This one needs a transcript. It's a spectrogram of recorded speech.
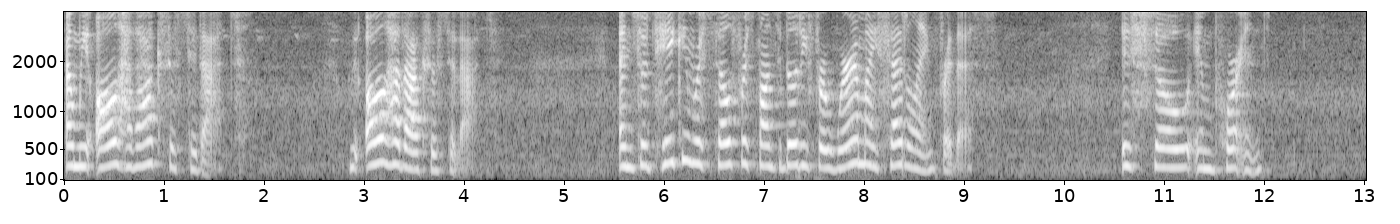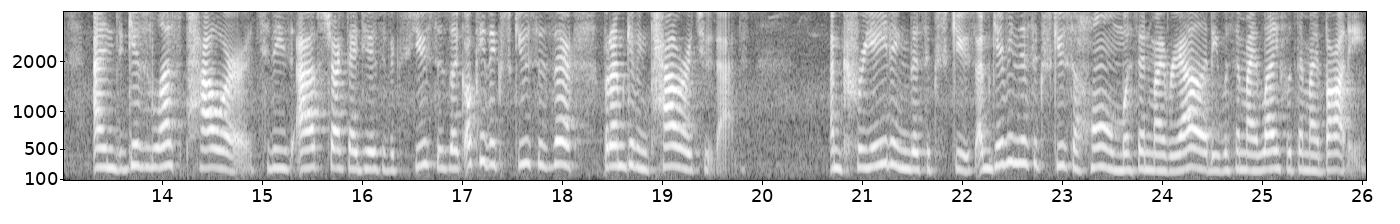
And we all have access to that. We all have access to that. And so taking self responsibility for where am I settling for this is so important and gives less power to these abstract ideas of excuses. Like, okay, the excuse is there, but I'm giving power to that. I'm creating this excuse. I'm giving this excuse a home within my reality, within my life, within my body.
